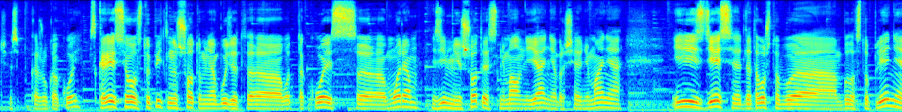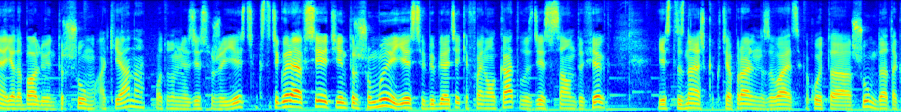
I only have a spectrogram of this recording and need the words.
Сейчас покажу какой. Скорее всего, вступительный шот у меня будет э, вот такой с э, морем. Зимние шоты снимал не я, не обращай внимания. И здесь для того, чтобы а, было вступление, я добавлю интершум океана. Вот он у меня здесь уже есть. Кстати говоря, все эти интершумы есть в библиотеке Final Cut, вот здесь Sound Effect. Если ты знаешь, как у тебя правильно называется какой-то шум, да, так,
